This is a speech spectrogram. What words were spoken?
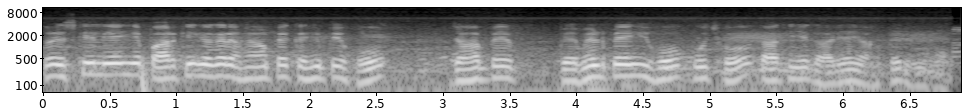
तो इसके लिए ये पार्किंग अगर यहाँ पे कहीं पे हो जहाँ पे पेमेंट पे ही हो कुछ हो ताकि ये गाड़ियाँ यहाँ पे नहीं हो।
